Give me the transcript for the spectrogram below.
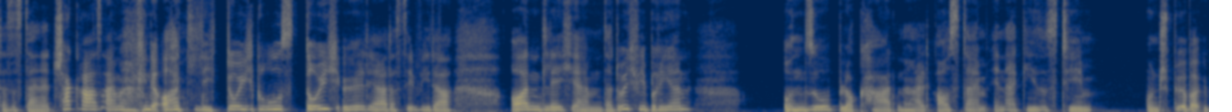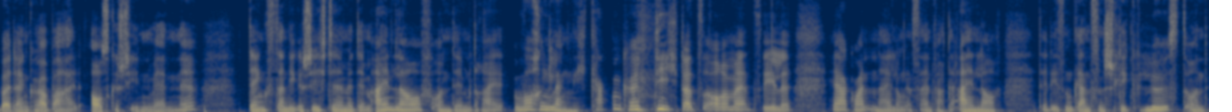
Dass es deine Chakras einmal wieder ordentlich durchrußt, durchölt, ja, dass sie wieder ordentlich ähm, dadurch vibrieren und so Blockaden halt aus deinem Energiesystem und spürbar über deinen Körper halt ausgeschieden werden. Ne? denkst an die Geschichte mit dem Einlauf und dem drei Wochen lang nicht kacken können, die ich dazu auch immer erzähle. Ja, Quantenheilung ist einfach der Einlauf, der diesen ganzen Schlick löst und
